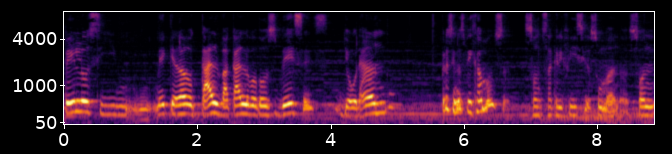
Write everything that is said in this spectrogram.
pelos y me he quedado calva, calvo dos veces, llorando. Pero si nos fijamos, son sacrificios humanos, son,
